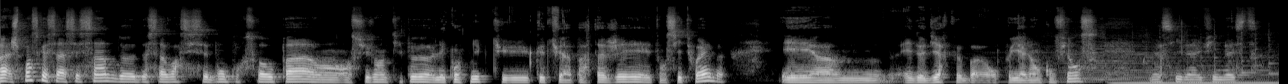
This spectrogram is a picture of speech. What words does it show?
Bah, je pense que c'est assez simple de, savoir si c'est bon pour soi ou pas en, suivant un petit peu les contenus que tu, as partagés et ton site web et, euh, et de dire que bah, on peut y aller en confiance. Merci Life Invest.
